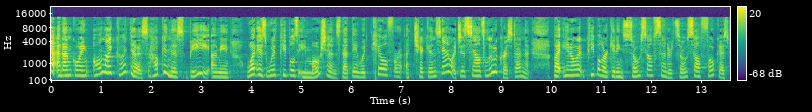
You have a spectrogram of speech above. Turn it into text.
Yeah, and I'm going, oh my goodness, how can this be? I mean, what is with people's emotions that they would kill for a chicken sandwich? It sounds ludicrous, doesn't it? But you know what? People are getting so self centered, so self focused.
